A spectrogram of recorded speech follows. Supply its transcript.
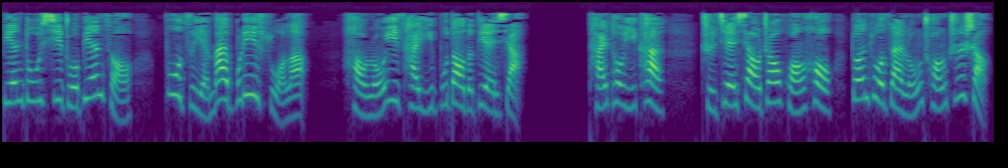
边督西着边走，步子也迈不利索了，好容易才一步到的殿下。抬头一看，只见孝昭皇后端坐在龙床之上，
